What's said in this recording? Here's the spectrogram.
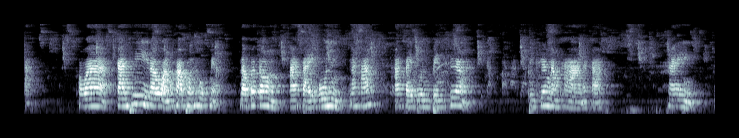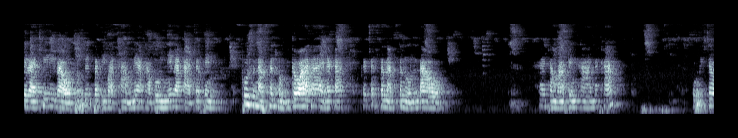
ค่ะ เพราะว่าการที่เราหวังความพ้นทุกข์เนี่ย เราก็ต้องอาศัยบุญนะคะ อาศัยบุญเป็นเครื่อง เป็นเครื่องนำพานะคะ ให้เวลาที่เราประพฤติปฏิบัติธรรมเนี่ยค่ะ บุญนี่แหละค่ะจะเป็นผู้สนับสนุนก็ว่าได้นะคะ ก็จะสนับสนุนเรา ให้ธรรมะเป็นทานนะคะพระพุทธเจ้า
